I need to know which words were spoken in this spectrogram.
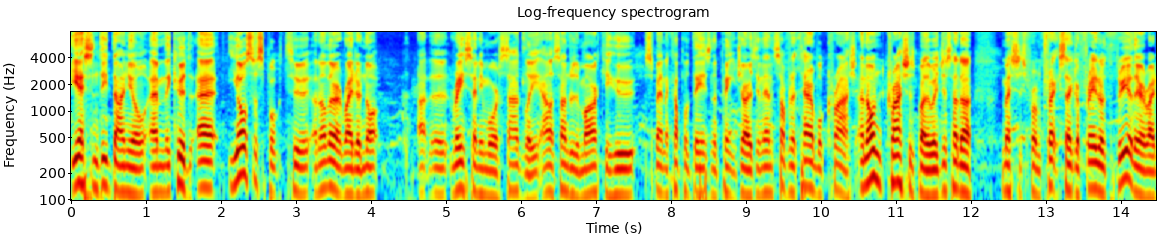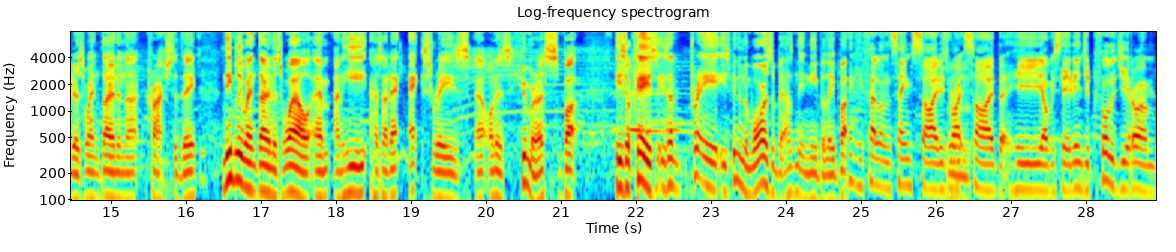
Yes, indeed, Daniel. Um, they could. Uh, you also spoke to another rider not at the race anymore, sadly, Alessandro De Marchi, who spent a couple of days in the pink jersey and then suffered a terrible crash. And on crashes, by the way, just had a message from Trek Segafredo. Three of their riders went down in that crash today. Nibali went down as well, um, and he has had X rays uh, on his humerus, but. He's okay. He's, he's had pretty. He's been in the wars a bit, hasn't he, Nibali? But I think he fell on the same side, his right Mm. side, that he obviously had injured before the Giro and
